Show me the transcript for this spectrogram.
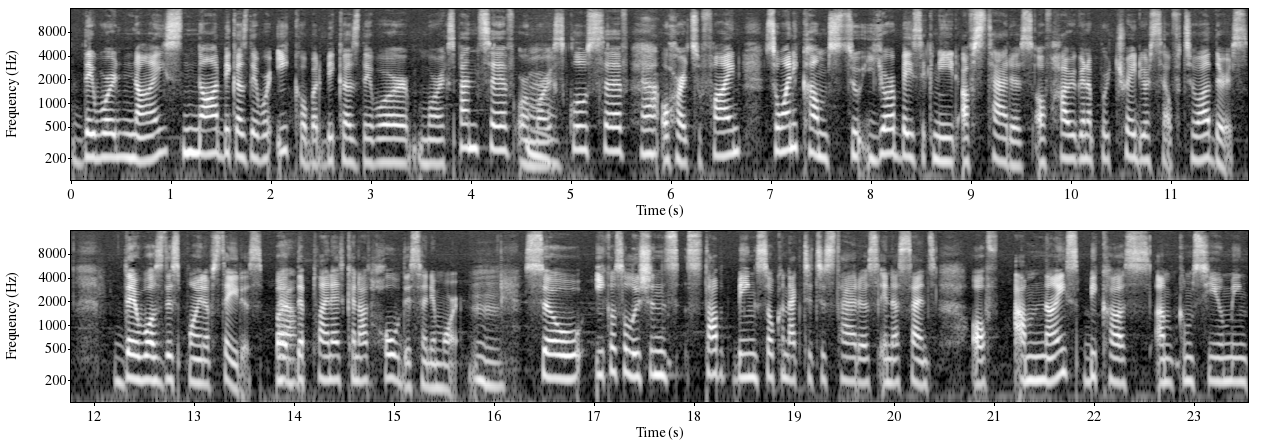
they were nice not because they were eco but because they were more expensive or more Mm. exclusive Yeah. or hard to find so when it comes to your basic need of status of how you're going to portray yourself to others there was this point of status but Yeah. the planet cannot hold this anymore Mm. so eco solutions stopped being so connected to status in a sense of I'm nice because I'm consuming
